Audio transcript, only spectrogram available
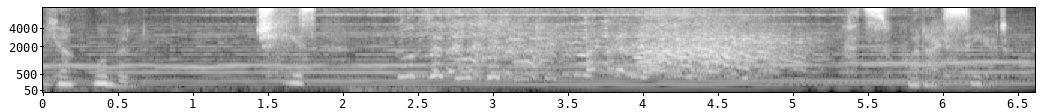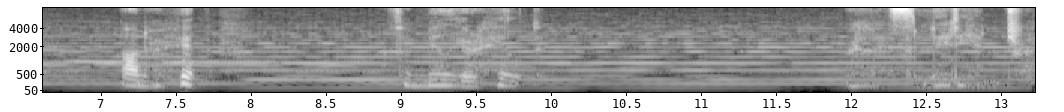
a young woman. She's. That's when I see it. On her hip, a familiar hilt. Rillis Lydian Trill.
